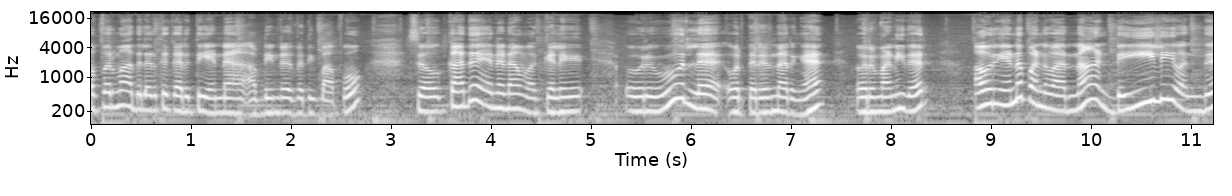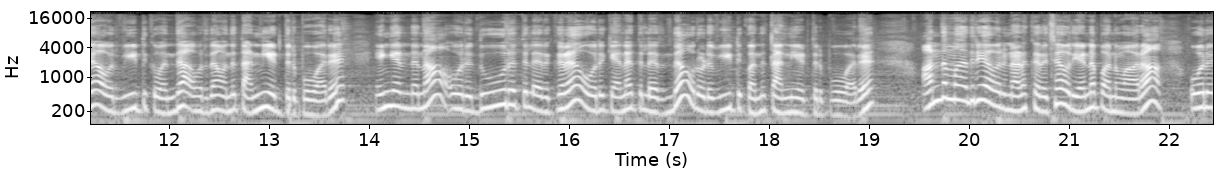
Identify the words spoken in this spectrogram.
அப்புறமா அதில் இருக்க கருத்து என்ன அப்படின்றத பற்றி பார்ப்போம். ஸோ கதை என்னன்னா மக்களே ஒரு ஊரில் ஒருத்தர் இருந்தாருங்க. ஒரு மனிதர். அவர் என்ன பண்ணுவார்னா டெய்லி வந்து அவர் வீட்டுக்கு வந்து அவர் தான் வந்து தண்ணி எடுத்துகிட்டு போவார். எங்கே ஒரு தூரத்தில் இருக்கிற ஒரு கிணத்துலேருந்து அவரோட வீட்டுக்கு வந்து தண்ணி எடுத்துகிட்டு போவார். அந்த மாதிரி அவர் நடக்கிறச்சு அவர் என்ன பண்ணுவாராம் ஒரு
